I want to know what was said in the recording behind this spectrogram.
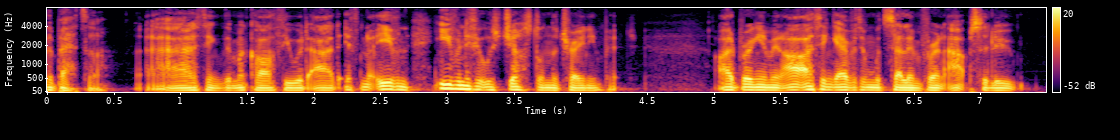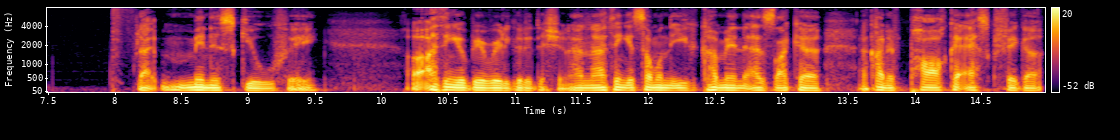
the better. And I think that McCarthy would add, if not even even if it was just on the training pitch, I'd bring him in. I I think Everton would sell him for an absolute like minuscule fee. I think it would be a really good addition, and I think it's someone that you could come in as like a, a kind of Parker esque figure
